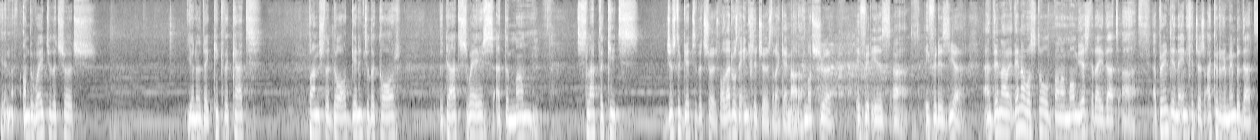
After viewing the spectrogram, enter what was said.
You know, on the way to the church, you know, they kick the cat, punch the dog, get into the car. The dad swears at the mom, slap the kids just to get to the church. Well, that was the NG church that I came out of. Not sure if it is, uh, if it is here. And then I, then I was told by my mom yesterday that uh, apparently in the NG church, I couldn't remember that,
